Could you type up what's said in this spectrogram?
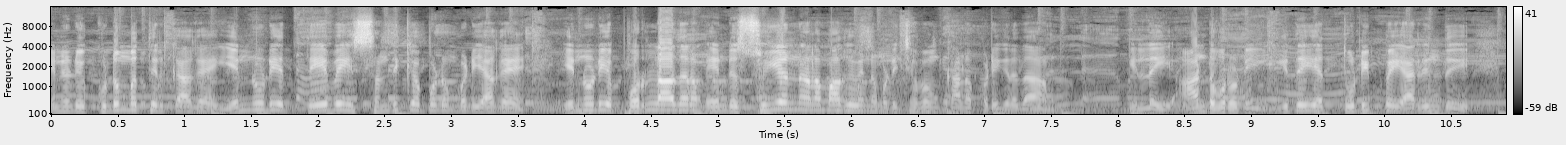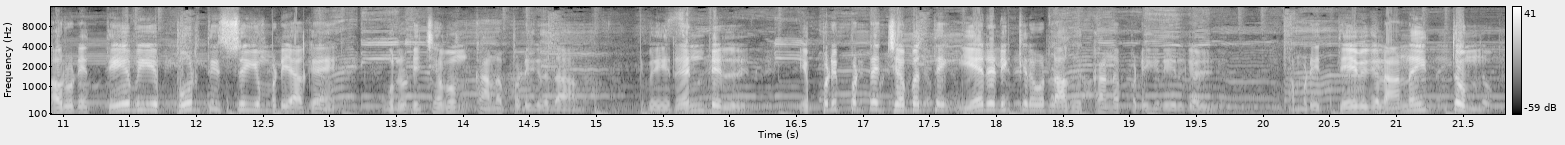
என்னுடைய குடும்பத்திற்காக என்னுடைய தேவை சந்திக்கப்படும்படியாக என்னுடைய பொருளாதாரம் என்று சுயநலமாகவே நம்முடைய ஜெபம் காணப்படுகிறதா? இல்லை. ஆண்டவருடைய இதய துடிப்பை அறிந்து அவருடைய தேவையை பூர்த்தி செய்யும்படியாக உங்களுடைய ஜெபம் காணப்படுகிறதா? இவை ரெண்டில் எப்படிப்பட்ட ஜெபத்தை ஏறடிக்கிறவர்களாக காணப்படுகிறீர்கள்? நம்முடைய தேவைகள் அனைத்தும்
